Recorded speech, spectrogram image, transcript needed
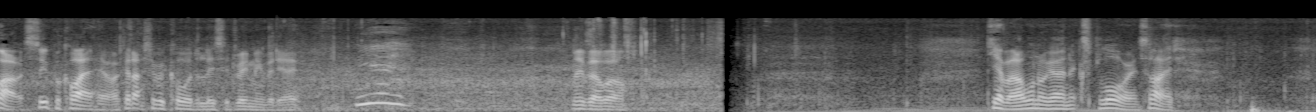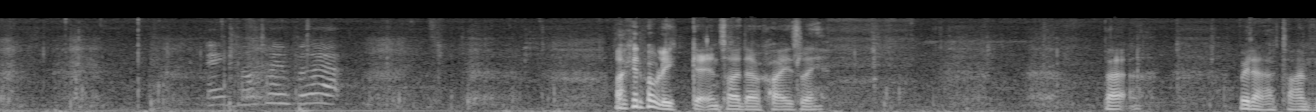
Wow, it's super quiet here. I could actually record a lucid dreaming video. Yeah. Maybe I will. Yeah, but I want to go and explore inside. Ain't no time for that. I could probably get inside there quite easily. But we don't have time.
